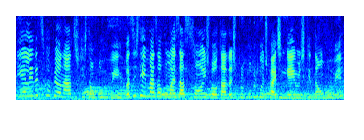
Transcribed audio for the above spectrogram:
E além desses campeonatos que estão por vir, vocês têm mais algumas ações voltadas para o público de fighting games que estão por vir?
